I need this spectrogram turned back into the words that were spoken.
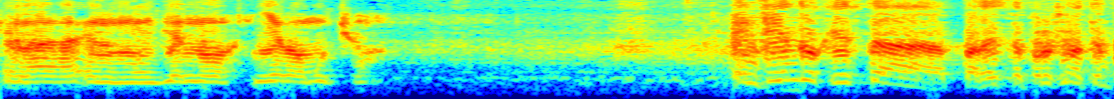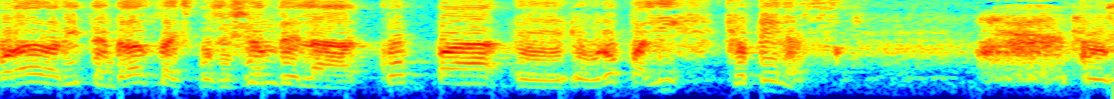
en, la, en el invierno nieva mucho Entiendo que esta, para esta próxima temporada, David, tendrás la exposición de la Copa eh, Europa League. ¿Qué opinas? pues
